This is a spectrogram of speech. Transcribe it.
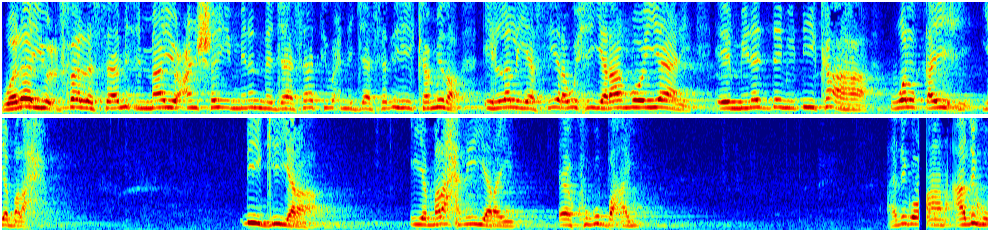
walaa yucfaa la saamixi maayo can shayin min anajaasaati wax najaasadihii kamida ila alyasiira wixii yaraa mooyaane ee min adami dhiig ka ahaa walqayxi iyo malaxa dhiiggii yaraa iyo malaxdii yarayd ee kugu ba'ay adigoo aan adigu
